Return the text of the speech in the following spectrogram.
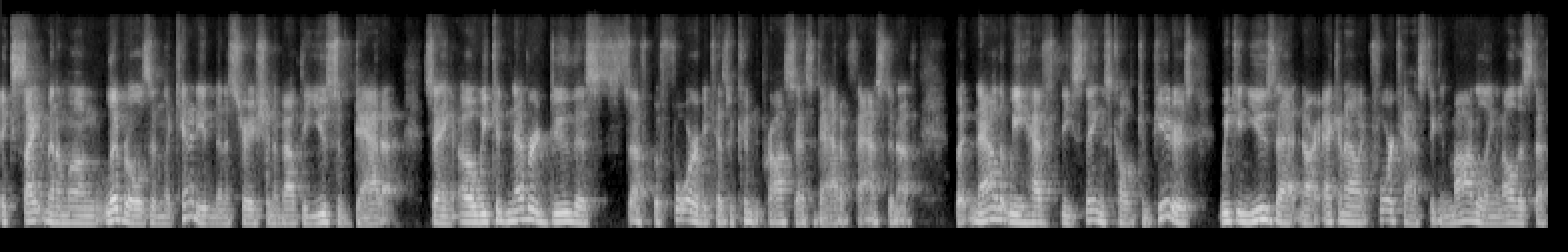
excitement among liberals in the Kennedy administration about the use of data, saying, oh, we could never do this stuff before because we couldn't process data fast enough. But now that we have these things called computers, we can use that in our economic forecasting and modeling and all this stuff.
